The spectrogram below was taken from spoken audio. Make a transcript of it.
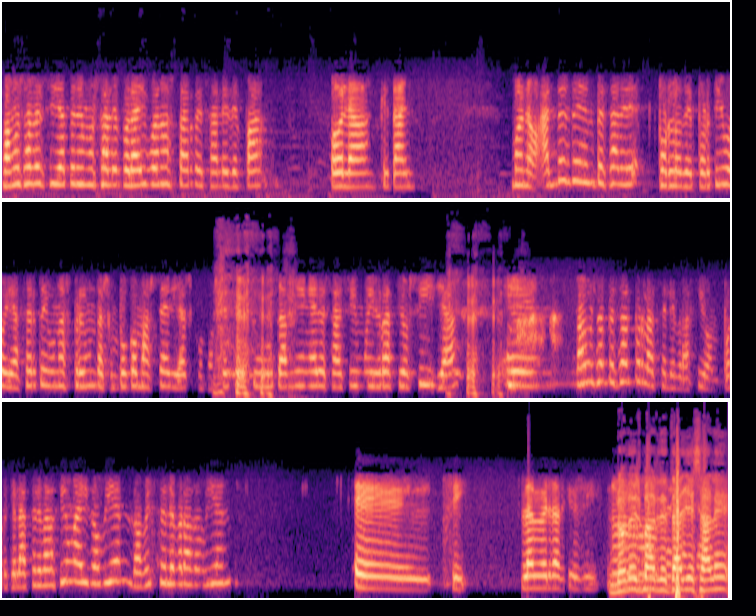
Vamos a ver si ya tenemos Ale por ahí. Buenas tardes, Ale de Paz. Hola, ¿qué tal? Bueno, antes de empezar eh, por lo deportivo y hacerte unas preguntas un poco más serias, como sé que tú también eres así muy graciosilla, eh, vamos a empezar por la celebración, porque la celebración ha ido bien, lo habéis celebrado bien. Eh, sí, la verdad que sí. No, des más detalles, Ale,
